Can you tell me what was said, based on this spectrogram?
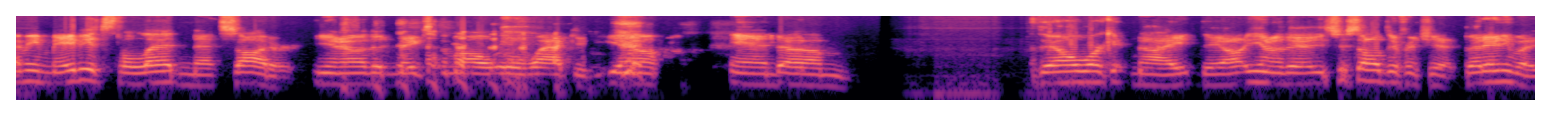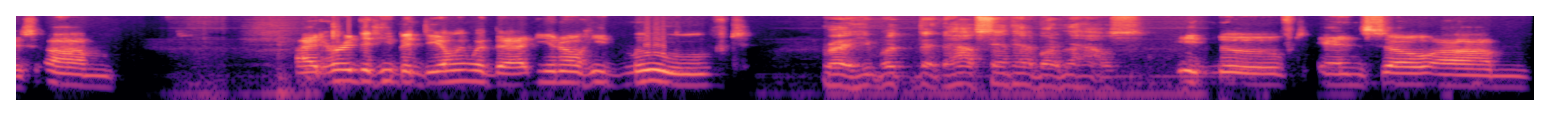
I mean, maybe it's the lead in that solder, you know, that makes them all a little wacky, you know, and um, they all work at night. They all, you know, they, it's just all different shit. But anyways, um, I'd heard that he'd been dealing with that. You know, he'd moved. Right. He but the, the house Santana bought him the house. He'd moved and so um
